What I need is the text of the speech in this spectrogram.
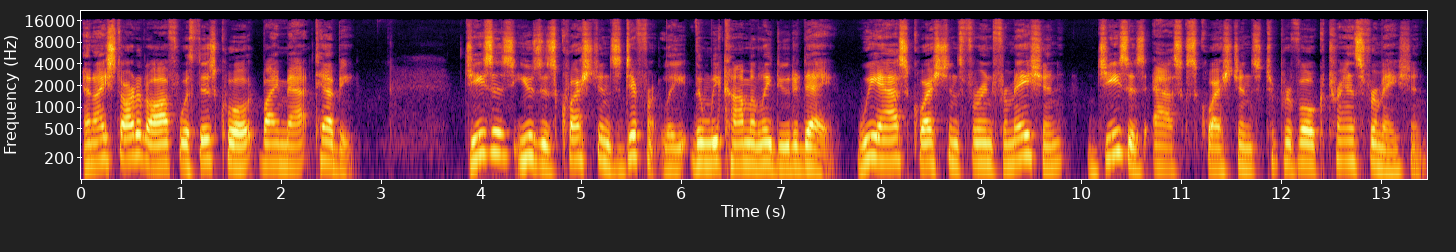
and I started off with this quote by Matt Tebbe Jesus uses questions differently than we commonly do today. We ask questions for information, Jesus asks questions to provoke transformation.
